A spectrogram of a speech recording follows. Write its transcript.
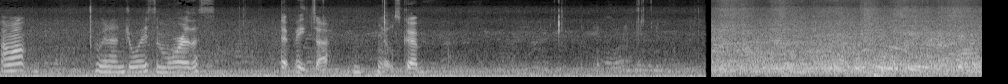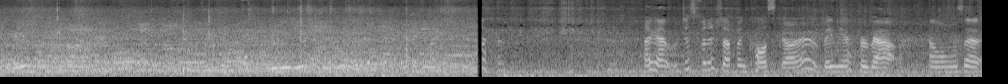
Oh well, we're gonna enjoy some more of this. That pizza. It looks good. Okay, we've just finished up in Costco. I've been there for about, how long was it?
